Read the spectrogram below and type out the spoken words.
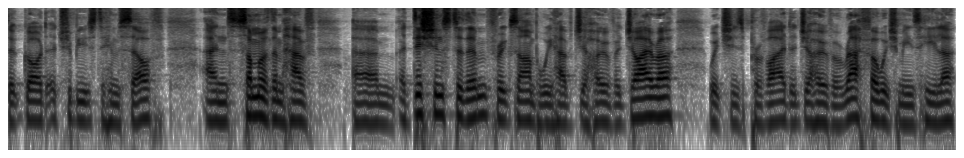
that God attributes to himself, and some of them have um, additions to them. For example, we have Jehovah Jireh, which is provider, Jehovah Rapha, which means healer,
